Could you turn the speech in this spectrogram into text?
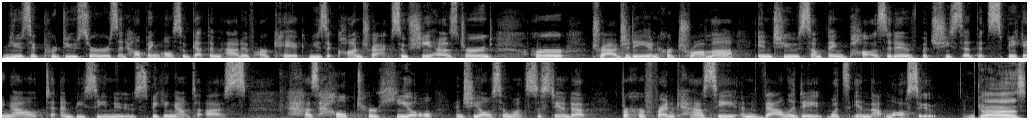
music producers and helping also get them out of archaic music contracts. So she has turned her tragedy and her trauma into something positive, but she said that speaking out to NBC News, speaking out to us, has helped her heal. And she also wants to stand up for her friend Cassie and validate what's in that lawsuit. Guys,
